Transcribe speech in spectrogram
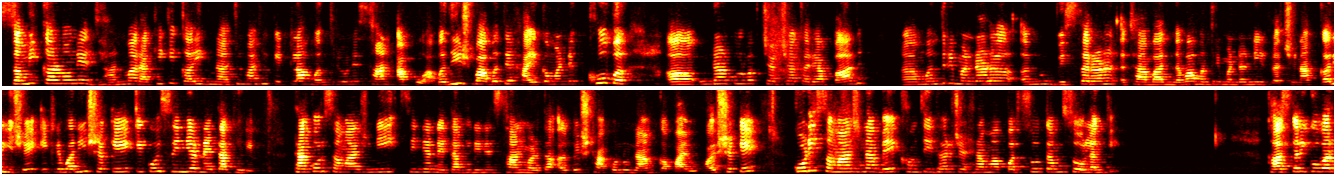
સમીકરણોને ધ્યાનમાં રાખી કે કઈ જ્ઞાતિમાંથી કેટલા મંત્રીઓને સ્થાન આપવું. આ બધી જ બાબતે હાઈકમાન્ડે ખૂબ ઊંડાણપૂર્વક ચર્ચા કર્યા બાદ અ, મંત્રીમંડળનું વિસ્તરણ અથવા બાદ નવા મંત્રીમંડળની રચના કરી છે. એટલે બની શકે કે કોઈ સિનિયર નેતાગીરી ઠાકોર સમાજની સિનિયર નેતાગીરીને સ્થાન મળતા અલ્પેશ ઠાકોરનું નામ કપાયું હોઈ શકે. કોળી સમાજના બે ખમતીધર ચહેરામાં પરસોત્તમ સોલંકી. ખાસ કરી કુંવર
